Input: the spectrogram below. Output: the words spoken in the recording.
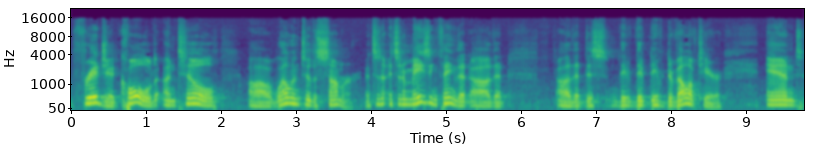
frigid, cold until uh, well into the summer. It's an, it's an amazing thing that uh, that uh, that this they've, they've, developed here, and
